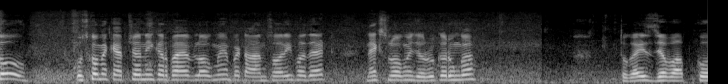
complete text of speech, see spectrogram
तो उसको मैं कैप्चर नहीं कर पाया ब्लॉग में but I am sorry for that next blog में ज़रूर करूँगा। तो गाइज़ जब आपको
